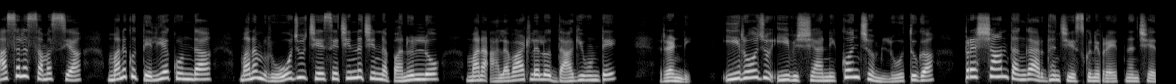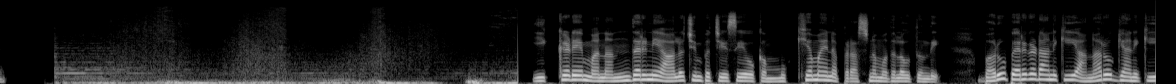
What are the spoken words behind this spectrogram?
అసలు సమస్య మనకు తెలియకుండా మనం రోజూ చేసే చిన్న చిన్న పనుల్లో మన అలవాట్లలో దాగి ఉంటే రండి ఈరోజు ఈ విషయాన్ని కొంచెం లోతుగా ప్రశాంతంగా అర్థం చేసుకునే ప్రయత్నం చేద్దాం. ఇక్కడే మనందరినీ ఆలోచింపచేసే ఒక ముఖ్యమైన ప్రశ్న మొదలవుతుంది. బరువు పెరగడానికి అనారోగ్యానికి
